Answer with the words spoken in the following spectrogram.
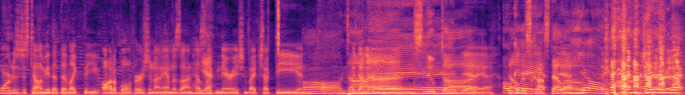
Warren was just telling me that the like the Audible version on Amazon has Yeah. like narration by Chuck D and Oh, Madonna, man. Snoop Dogg, yeah, yeah. Okay. Elvis Costello. Yo, I'm getting that.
